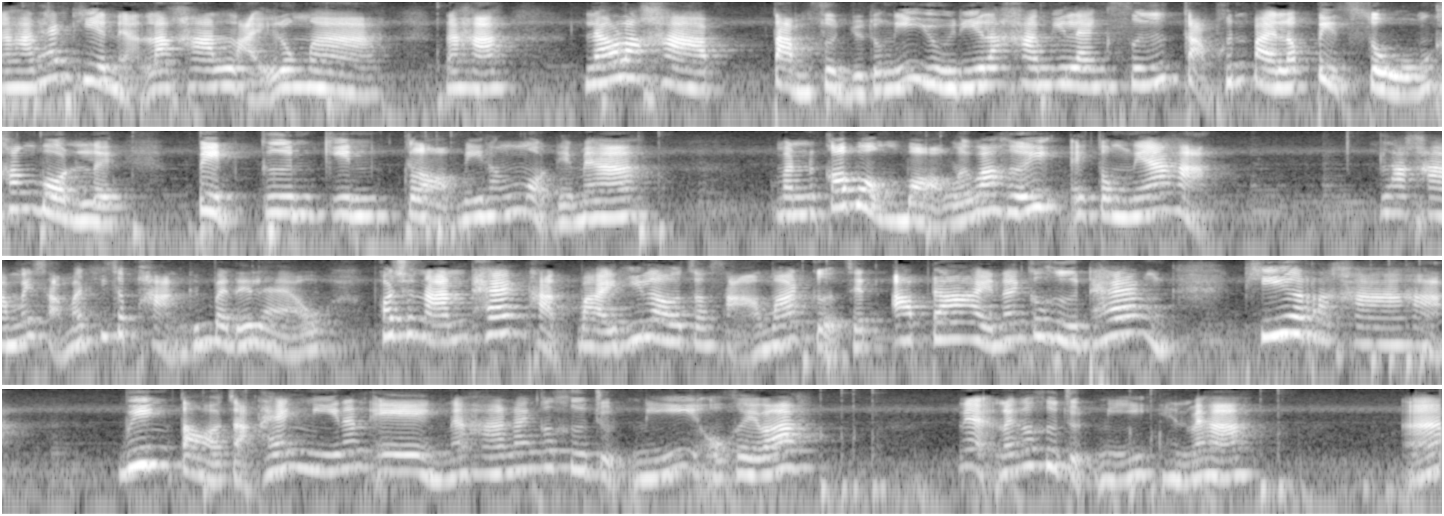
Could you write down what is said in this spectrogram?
นะคะ แท่งเทียนเนี่ยราคาไหลลงมานะคะ แล้วราคาต่ำสุดอยู่ตรงนี้อยู่ดีราคามีแรงซื้อกลับขึ้นไปแล้วปิดสูงข้างบนเลย ปิดกืนกินกรอบนี้ทั้งหมดเห็นไหมคะมันก็บ่งบอกเลยว่าเฮ้ยไอ้ตรงเนี้ยค่ะ ราคาไม่สามารถที่จะผ่านขึ้นไปได้แล้ว เพราะฉะนั้นแท่งถัดไปที่เราจะสามารถเกิดเซตอัพได้ นั่นก็คือแท่งที่ราคาค่ะวิ่งต่อจากแท่งนี้นั่นเองนะคะ นั่นก็คือจุดนี้โอเคปะเนี่ยนั่นก็คือจุดนี้เห็นไหมคะอ่า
